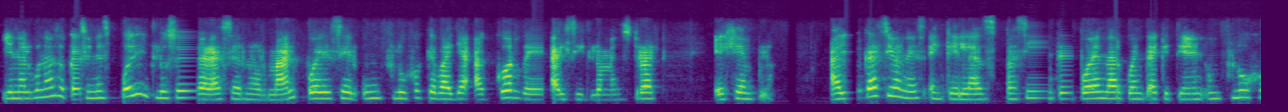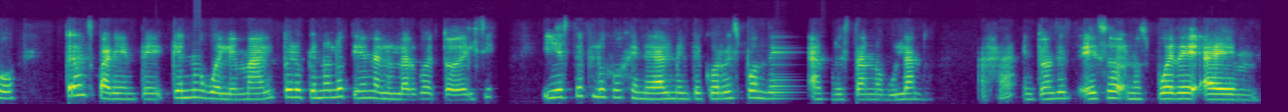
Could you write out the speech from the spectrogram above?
y en algunas ocasiones puede incluso llegar a ser normal, puede ser un flujo que vaya acorde al ciclo menstrual. Ejemplo, hay ocasiones en que las pacientes pueden dar cuenta de que tienen un flujo transparente, que no huele mal, pero que no lo tienen a lo largo de todo el ciclo. y este flujo generalmente corresponde a cuando están ovulando. Ajá. Entonces, eso nos puede em,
